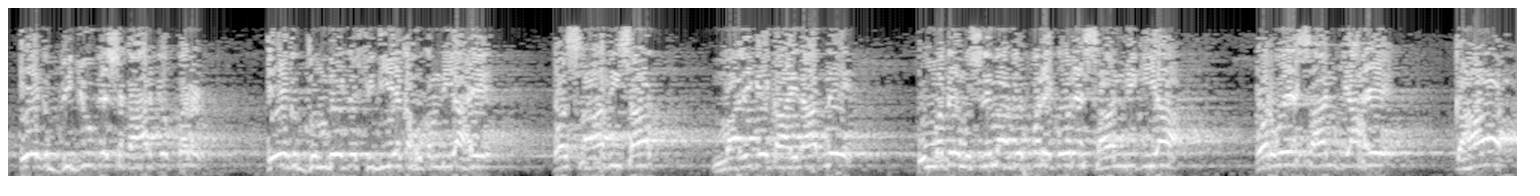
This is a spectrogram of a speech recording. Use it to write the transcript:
ایک بجو کے شکار کے اوپر ایک دمبے کے فدیے کا حکم دیا ہے۔ اور ساتھ ہی ساتھ مالک کائنات نے امت مسلمہ کے اوپر ایک اور احسان بھی کیا۔ اور وہ احسان کیا ہے؟ کہا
